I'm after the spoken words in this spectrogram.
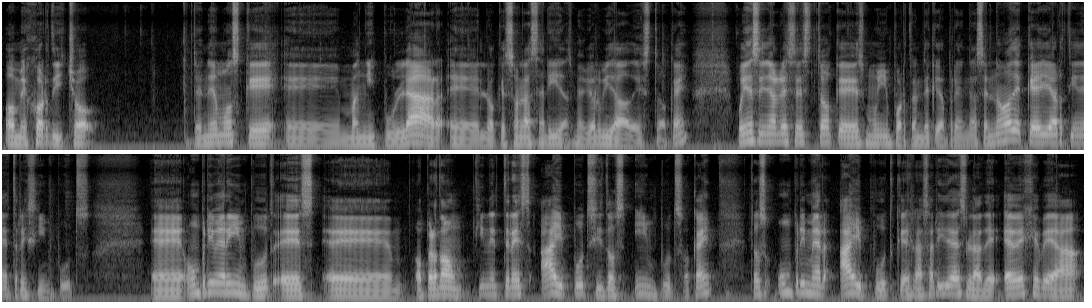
O mejor dicho, tenemos que eh, manipular eh, lo que son las heridas. Me había olvidado de esto, ¿ok? Voy a enseñarles esto que es muy importante que aprendas. El nodo de Keyer tiene tres inputs. Eh, un primer input es, o perdón, tiene tres outputs y dos inputs, ¿ok? Entonces, un primer output, que es la salida, es la de EDGBA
